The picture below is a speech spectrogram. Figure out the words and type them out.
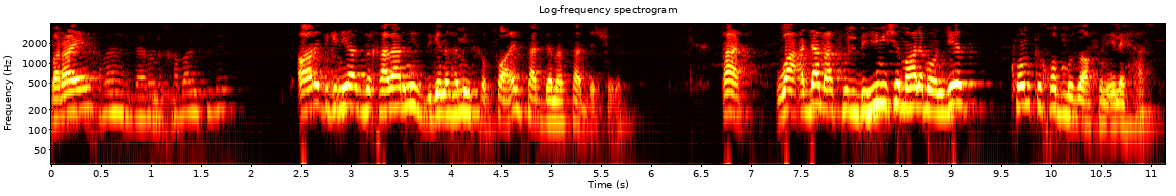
برای؟ خبر آره دیگه نیاز به خبر نیست دیگه همین خ- فاعل صد مسد شده. پس وعده مفعول بهی میشه مال منجز. کم که خب مضاف الیه هست.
